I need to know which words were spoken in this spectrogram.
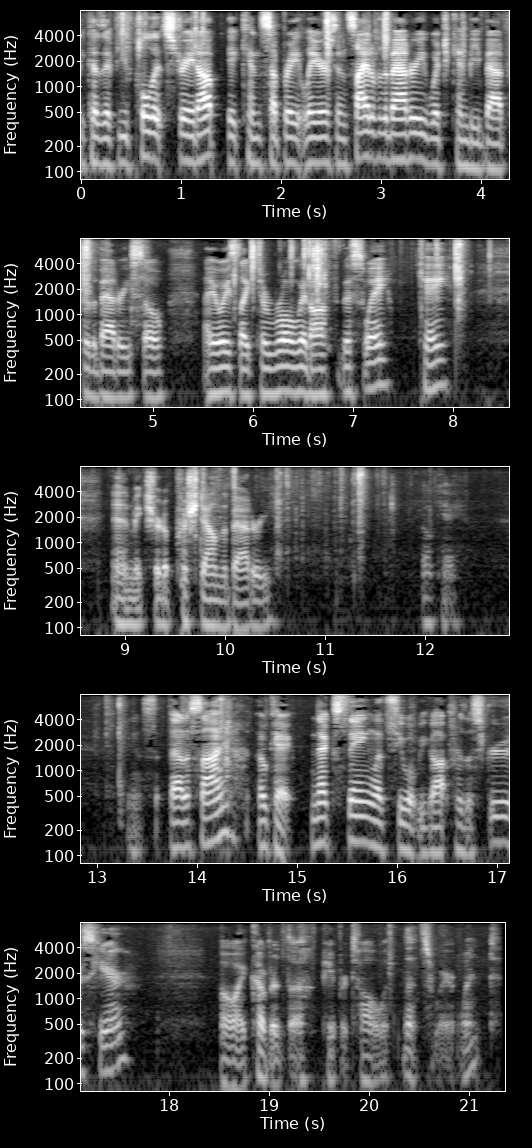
because if you pull it straight up, it can separate layers inside of the battery, which can be bad for the battery. So I always like to roll it off this way, okay? And make sure to push down the battery. Okay, I'm gonna set that aside. Okay, next thing, let's see what we got for the screws here. Oh, I covered the paper towel with, that's where it went.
